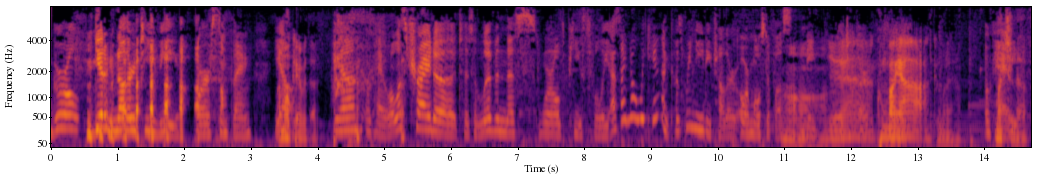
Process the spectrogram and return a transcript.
girl, get another TV or something. Yeah. I'm okay with that. Yeah. Okay. Well, let's try to, to, to live in this world peacefully, as I know we can, because we need each other, or most of us need each Yeah, other. kumbaya. Kumbaya. Okay. Much love.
